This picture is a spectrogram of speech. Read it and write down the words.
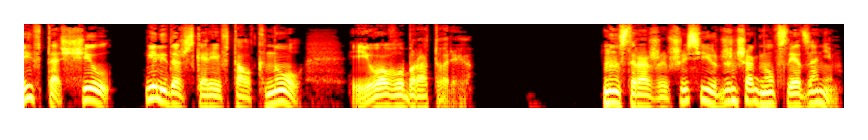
и втащил, или даже скорее втолкнул, его в лабораторию. Насторожившись, Юджин шагнул вслед за ним.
